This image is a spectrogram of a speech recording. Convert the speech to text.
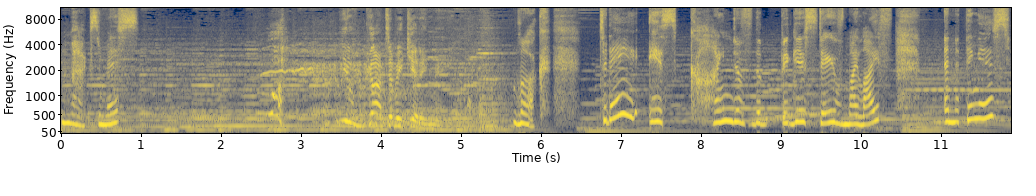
Maximus, What? You've got to be kidding me. look, today is kind of the biggest day of my life. And the thing is,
